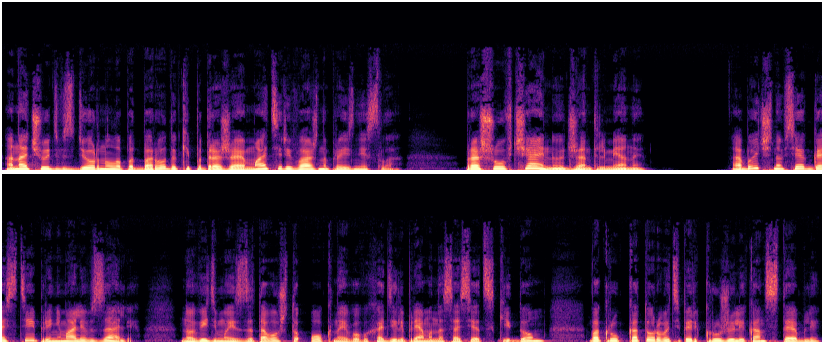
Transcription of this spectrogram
Она чуть вздернула подбородок и, подражая матери, важно произнесла. «Прошу в чайную, джентльмены». Обычно всех гостей принимали в зале, но, видимо, из-за того, что окна его выходили прямо на соседский дом, вокруг которого теперь кружили констебли,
